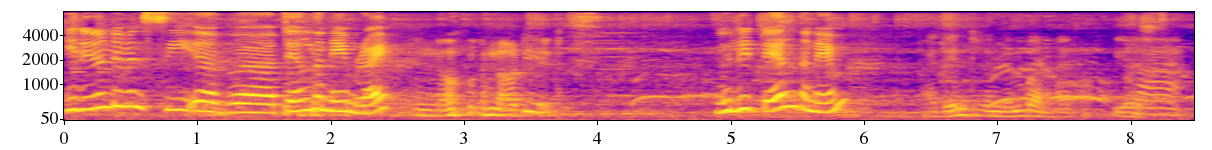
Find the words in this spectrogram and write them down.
he didn't even see uh, uh, tell the name, right? No, not yet. Will he tell the name? I didn't remember. I, yes. Ah.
